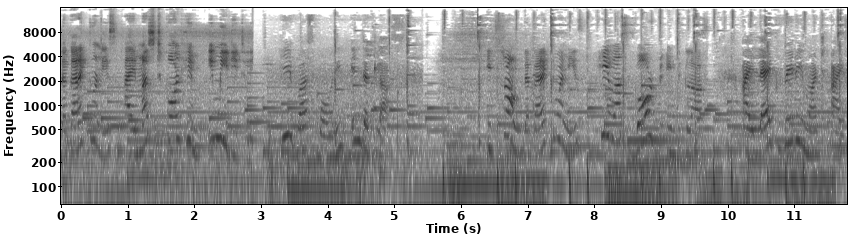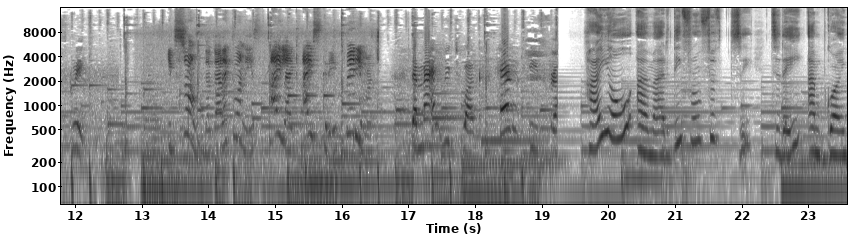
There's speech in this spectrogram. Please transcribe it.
The correct one is I must call him immediately. He was boring in the class. It's wrong. The correct one is he was bored in the class. I like very much ice cream. It's wrong. The correct one is I like ice cream very much. The man which works here is from Hi all, I'm Ardi from 5th C. Today I'm going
